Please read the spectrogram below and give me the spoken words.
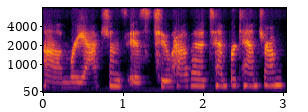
um, reactions is to have a temper tantrum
